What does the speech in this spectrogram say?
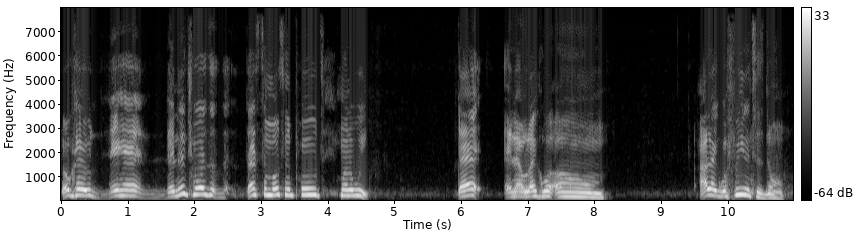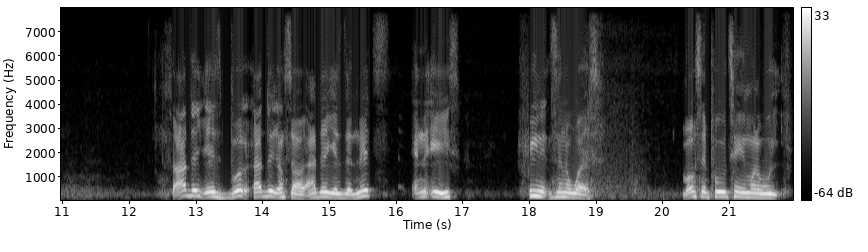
Okay, they had the Knicks was that's the most improved team of the week. That and I like what um I like what Phoenix is doing. So I think it's book. I think I'm sorry. I think it's the Knicks in the East, Phoenix in the West. Most improved team of the week.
